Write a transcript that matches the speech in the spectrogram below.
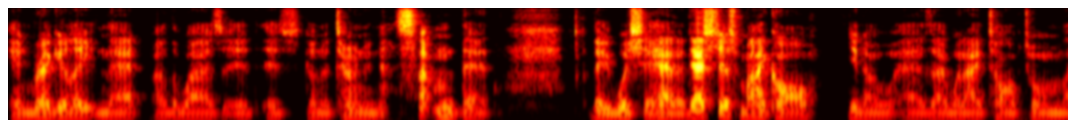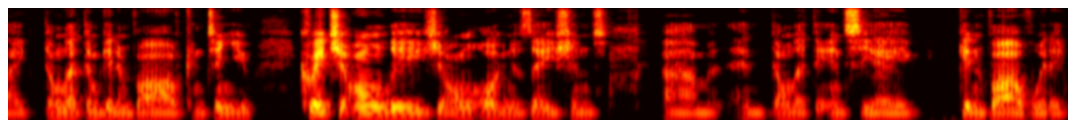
in regulating that. Otherwise, it is going to turn into something that they wish they had. That's just my call. You know, as I when I talk to them, like don't let them get involved. Continue create your own leagues, your own organizations, um, and don't let the NCA get involved with it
